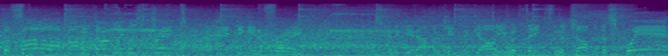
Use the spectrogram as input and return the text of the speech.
The follow-up on McDonald. Was tripped. Had to get a free. He's going to get up and kick the goal, you would think, from the top of the square.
